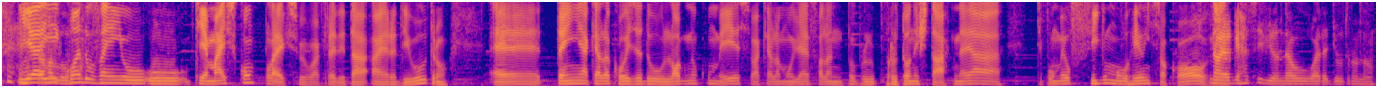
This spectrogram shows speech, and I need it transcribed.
E aí, louco. quando vem o, o que é mais complexo, eu acredito, a Era de Ultron, é, tem aquela coisa do logo no começo, aquela mulher falando pro, pro, pro Tony Stark, né? A, tipo, o meu filho morreu em Sokovia. Não, é a Guerra Civil, não é o Era de Ultron, não.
